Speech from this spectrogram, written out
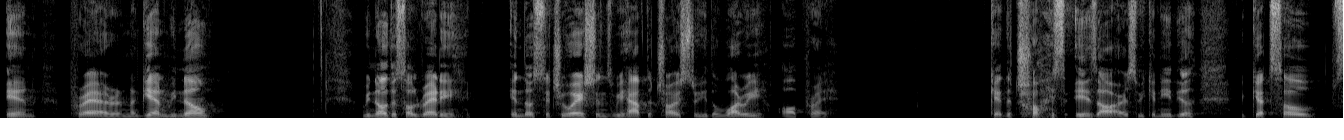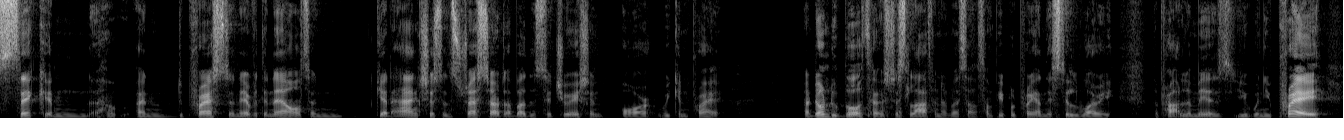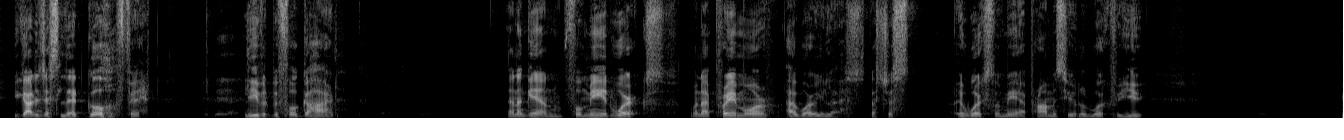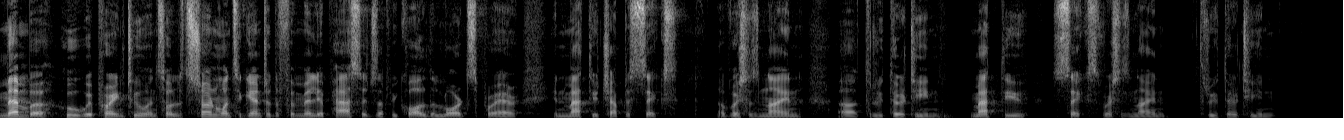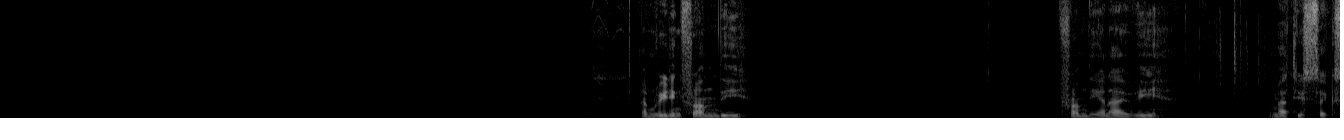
in prayer. And again, we know we know this already. In those situations, we have the choice to either worry or pray. Okay, the choice is ours. We can either get so sick and and depressed and everything else and get anxious and stressed out about the situation or we can pray. Now don't do both. I was just laughing at myself. Some people pray and they still worry. The problem is you, when you pray you got to just let go of it. Amen. leave it before god. Yes, and again for me it works. When i pray more i worry less. That's just it works for me. I promise you it'll work for you remember who we're praying to. And so let's turn once again to the familiar passage that we call the Lord's Prayer in Matthew chapter 6, uh, verses 9 uh, through 13. Matthew 6, verses 9 through 13. I'm reading from the from the NIV, Matthew 6,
